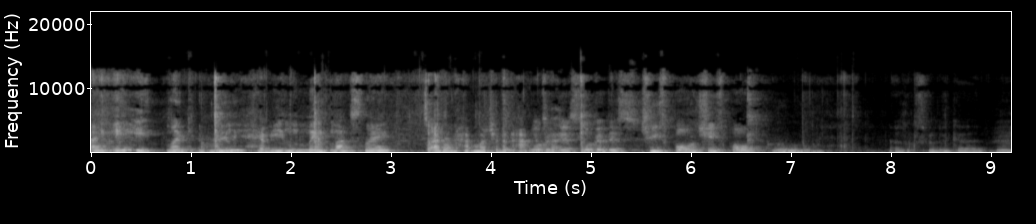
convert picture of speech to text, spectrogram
I, I ate like really heavy late last night, so I don't have much of an appetite. Look at this. Look at this cheese pull. Cheese pull. Ooh, that really good. Hmm.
